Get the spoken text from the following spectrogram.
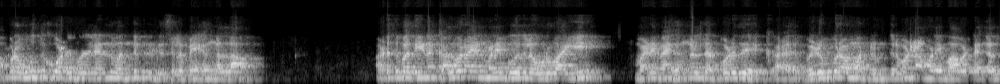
அப்புறம் ஊத்துக்கோட்டை பகுதியிலிருந்து வந்துட்டு இருக்கு சில மேகங்கள்லாம். அடுத்து பாத்தீங்கன்னா கல்வராயன் மலைப்பகுதியில் உருவாகி மழை மேகங்கள் தற்பொழுது விழுப்புரம் மற்றும் திருவண்ணாமலை மாவட்டங்கள்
